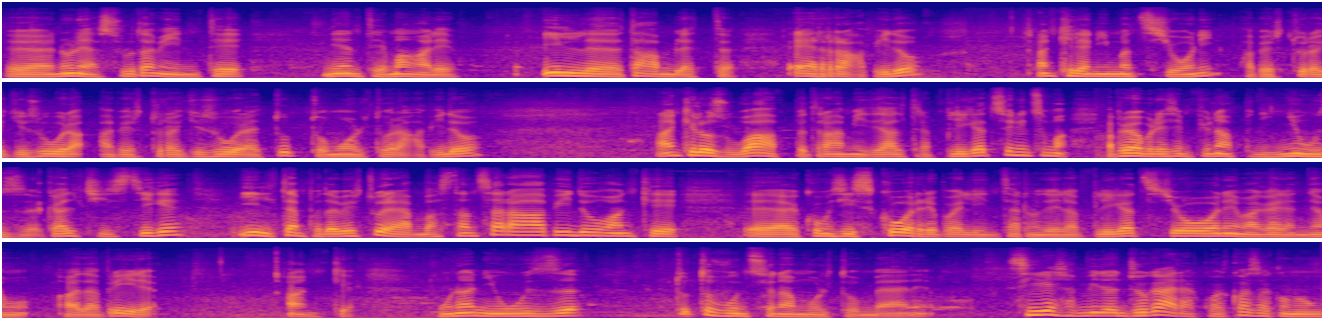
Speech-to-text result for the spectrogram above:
eh, non è assolutamente niente male. Il tablet è rapido, anche le animazioni, apertura chiusura, apertura chiusura, è tutto molto rapido anche lo swap tramite altre applicazioni, insomma apriamo per esempio un'app di news calcistiche, il tempo di apertura è abbastanza rapido, anche eh, come si scorre poi all'interno dell'applicazione, magari andiamo ad aprire anche una news, tutto funziona molto bene. Si riesce a videogiocare a qualcosa come un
